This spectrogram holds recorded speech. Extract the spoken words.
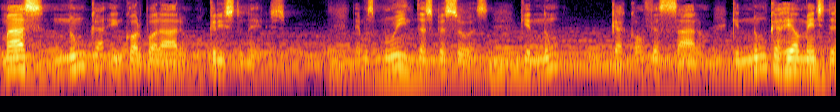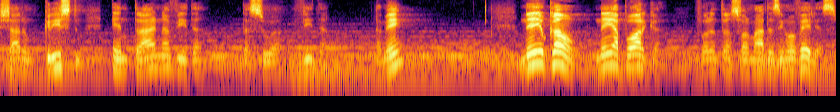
mas nunca incorporaram o Cristo neles. Temos muitas pessoas que nunca confessaram, que nunca realmente deixaram Cristo entrar na vida da sua vida. Amém? Nem o cão, nem a porca foram transformadas em ovelhas.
